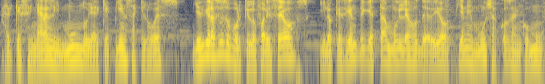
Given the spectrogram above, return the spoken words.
al que señala el inmundo y al que piensa que lo es. Y es gracioso porque los fariseos y los que sienten que están muy lejos de Dios tienen muchas cosas en común.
